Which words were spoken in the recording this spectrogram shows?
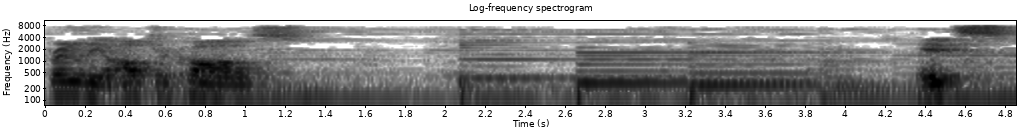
friendly altar calls. It's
